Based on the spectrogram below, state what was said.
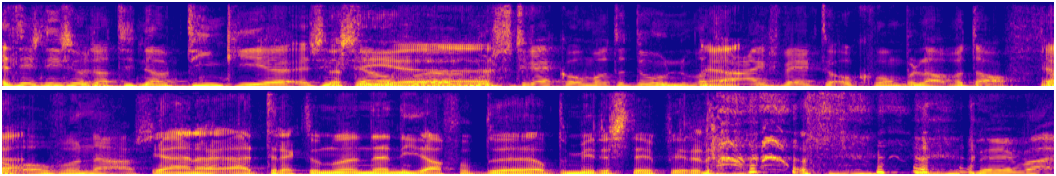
Het is niet zo dat hij nou tien keer eh, zichzelf eh, eh, moest strekken om wat te doen. Want ja. Ajax werkte ook gewoon belabberd af. Veel Ja. over en naast. Ja, en hij, hij trekt hem net niet af op de, op de middenstip inderdaad. Nee, maar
